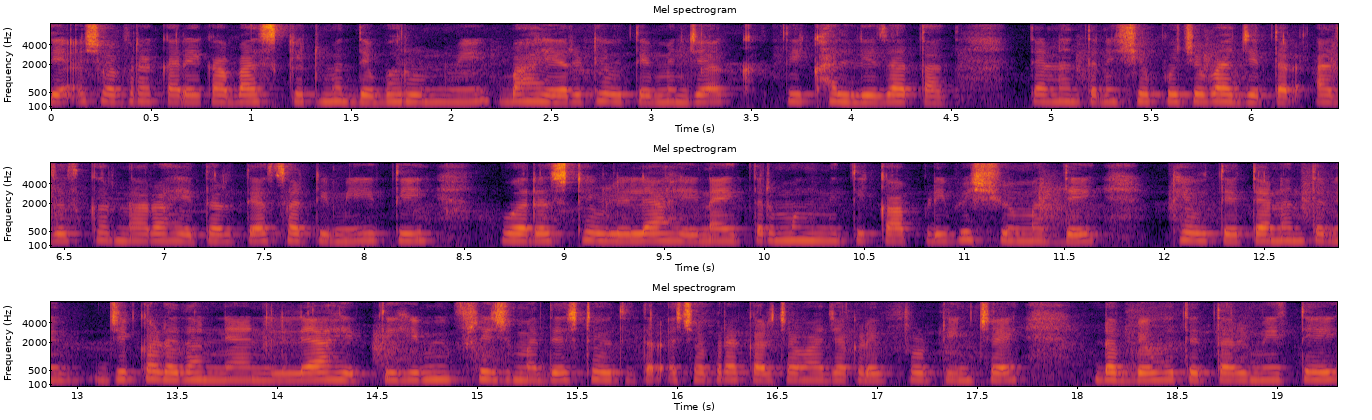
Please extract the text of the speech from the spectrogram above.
ते अशा प्रकारे एका बास्केटमध्ये भरून मी बाहेर ठेवते. म्हणजे ती खाल्ली जातात. त्यानंतर शेपूची भाजी तर आजच करणार आहे तर त्यासाठी मी ती वरच ठेवलेली आहे. नाहीतर मग मी ती कापडी पिशवीमध्ये ठेवते. त्यानंतर जी कडधान्य आणलेली आहेत तीही मी फ्रीजमध्येच ठेवते. तर अशा प्रकारच्या माझ्याकडे प्रोटीनचे डबे होते तर मी ते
